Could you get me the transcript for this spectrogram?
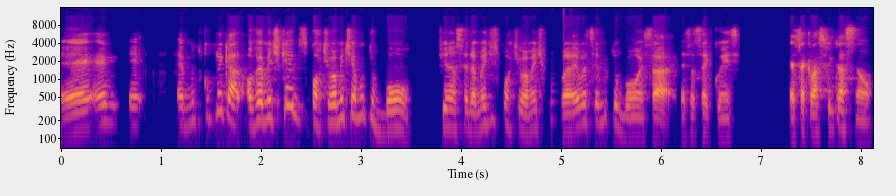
É, é, é, é, muito complicado. Obviamente que esportivamente é muito bom, financeiramente, esportivamente, vai ser muito bom essa, essa sequência, essa classificação.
